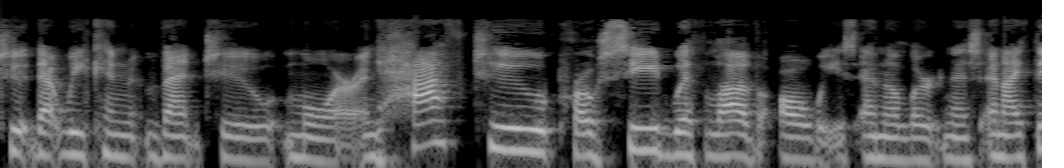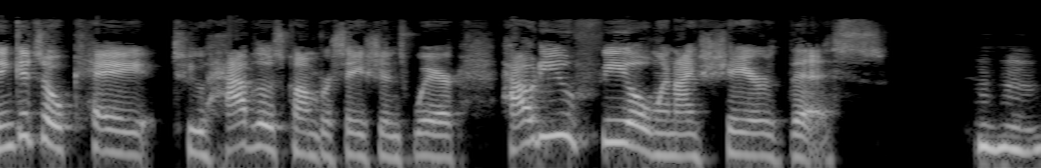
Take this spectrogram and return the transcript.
to that we can vent to more and have to proceed with love always and alertness. And i think it's okay to have those conversations where how do you feel when i share this? Mm-hmm.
